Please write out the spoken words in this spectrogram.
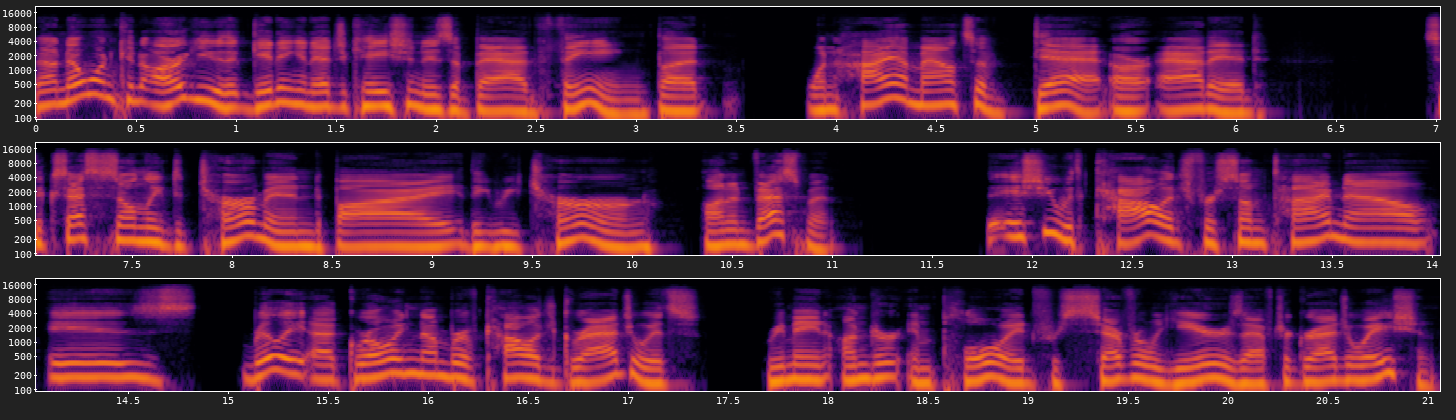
Now, no one can argue that getting an education is a bad thing, but when high amounts of debt are added Success is only determined by the return on investment. The issue with college for some time now is really a growing number of college graduates remain underemployed for several years after graduation.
